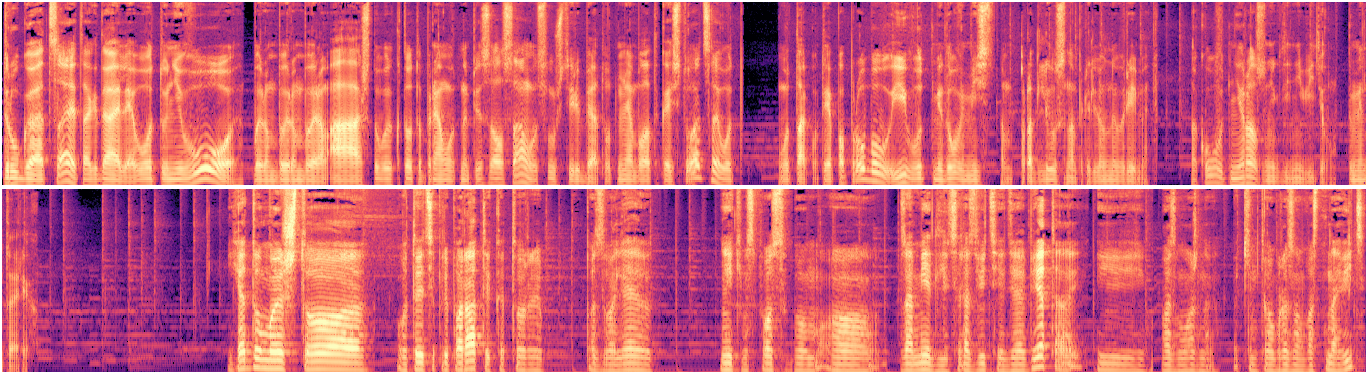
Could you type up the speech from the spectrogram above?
друга отца и так далее. Вот у него быром-быром-быром, а чтобы кто-то прям вот написал сам, вот слушайте, ребят, вот у меня была такая ситуация, вот, вот так вот я попробовал, и вот медовый месяц там продлился на определенное время. Такого вот ни разу нигде не видел в комментариях. Я думаю, что вот эти препараты, которые позволяют неким способом э, замедлить развитие диабета и, возможно, каким-то образом восстановить.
